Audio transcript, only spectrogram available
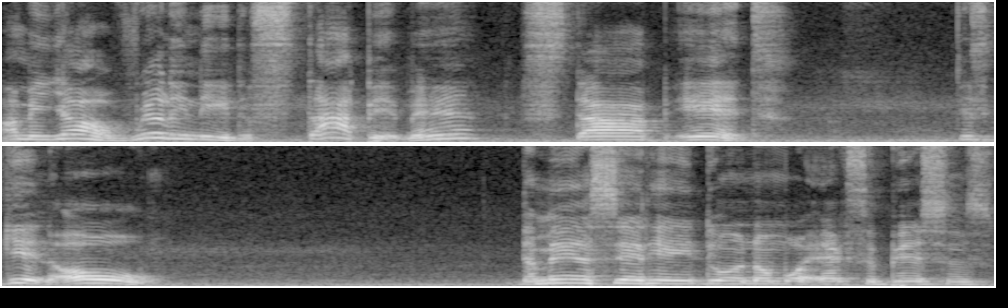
I mean, y'all really need to stop it, man. Stop it. It's getting old. The man said he ain't doing no more exhibitions.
